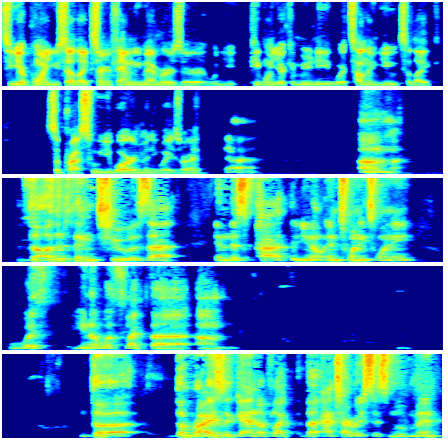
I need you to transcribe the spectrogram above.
to your point you said like certain family members or people in your community were telling you to like suppress who you were in many ways right yeah um the other thing too is that in this past you know in 2020 with you know with like the um the the rise again of like the anti-racist movement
